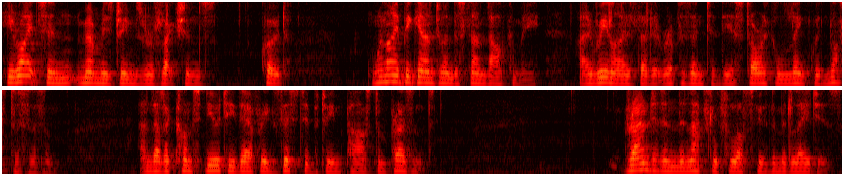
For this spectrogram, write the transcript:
He writes in Memories, Dreams, and Reflections quote, When I began to understand alchemy, I realized that it represented the historical link with Gnosticism, and that a continuity therefore existed between past and present. Grounded in the natural philosophy of the Middle Ages,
